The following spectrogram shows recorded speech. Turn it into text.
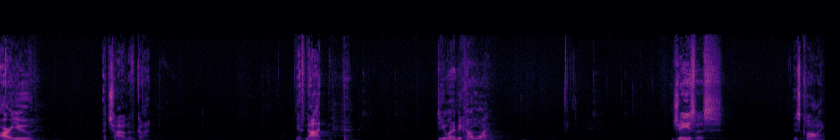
Are you a child of God? If not, do you want to become one? Jesus is calling.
